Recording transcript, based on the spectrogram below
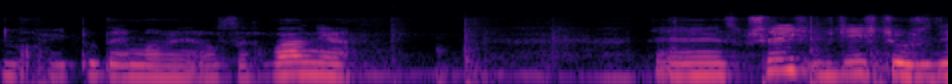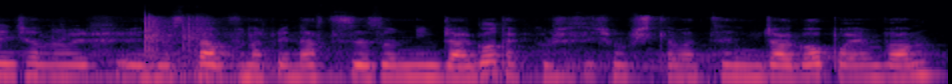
No i tutaj mamy rozerwanie. Słyszeliście, widzieliście już zdjęcia nowych yy, zestawów na 15 sezon Ninjago, tak już jesteśmy przy temacie Ninjago, powiem Wam,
